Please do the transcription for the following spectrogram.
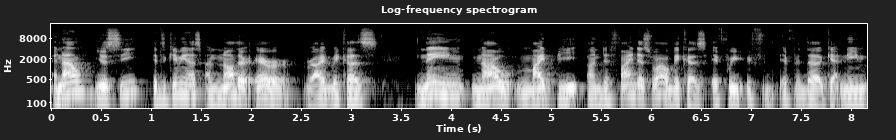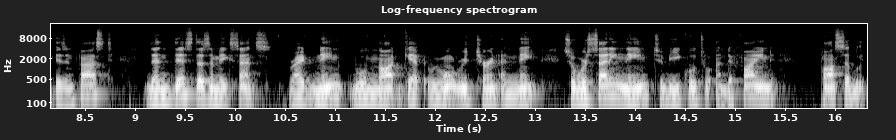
And now you see it's giving us another error, right? Because name now might be undefined as well because if we if, if the get name isn't passed then this doesn't make sense right? Name will not get we won't return a name. So we're setting name to be equal to undefined possibly.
